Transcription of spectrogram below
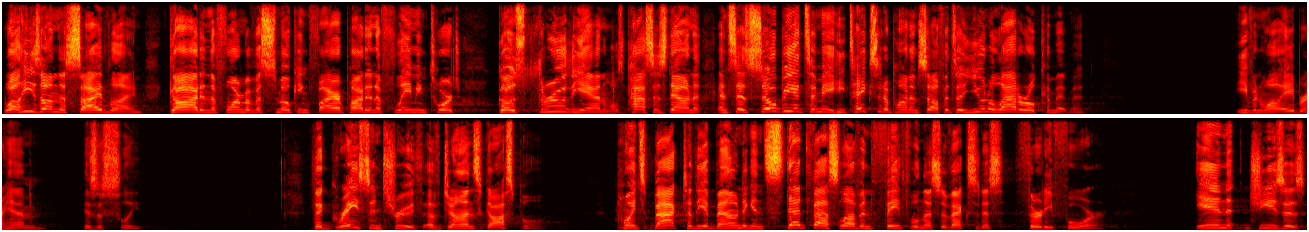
While he's on the sideline, God, in the form of a smoking firepot and a flaming torch, goes through the animals, passes down, and says, So be it to me. He takes it upon himself. It's a unilateral commitment, even while Abraham is asleep. The grace and truth of John's gospel points back to the abounding and steadfast love and faithfulness of Exodus 34. In Jesus,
